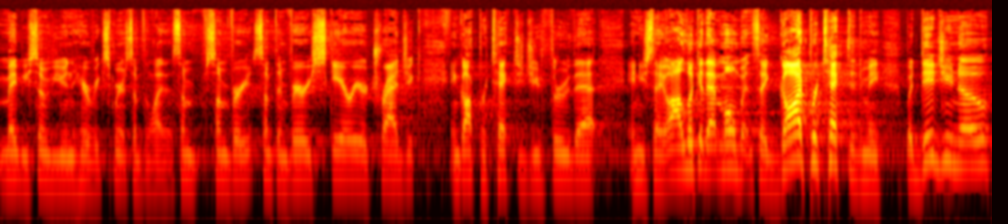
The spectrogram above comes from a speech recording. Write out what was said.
maybe some of you in here have experienced something like that, some, some very, something very scary or tragic, and God protected you through that. And you say, Oh, I look at that moment and say, God protected me. But did you know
